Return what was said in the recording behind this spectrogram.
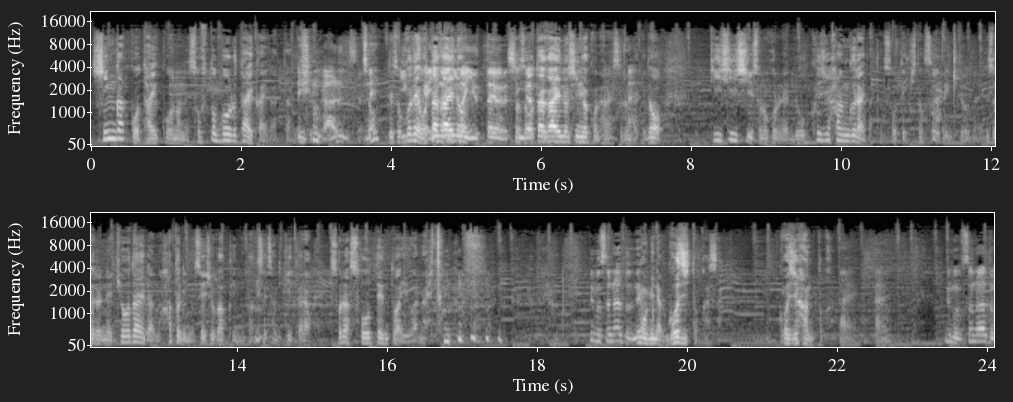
進学校対抗のねソフトボール大会があったんですよ。いうのがあるんですよね。でそこでお互いのお互いの進学校の話するんだけど、TCC その頃ね6時半ぐらいだったの総天気祷総会天気東大でそれね兄弟団の羽鳥の聖書学院の学生さんに聞いたら、それは蒼天とは言わないと、でもその後ね。もうみんな5時とかさ5時半とか。はいはいでもその後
